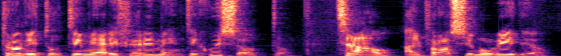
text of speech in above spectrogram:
Trovi tutti i miei riferimenti qui sotto. Ciao, al prossimo video!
